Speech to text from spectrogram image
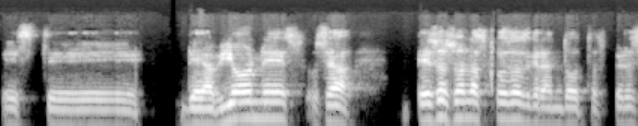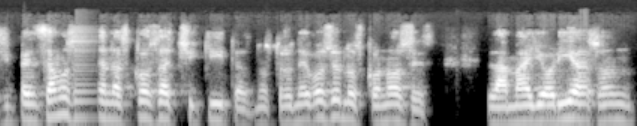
este, de aviones, o sea, esas son las cosas grandotas, pero si pensamos en las cosas chiquitas, nuestros negocios los conoces, la mayoría son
